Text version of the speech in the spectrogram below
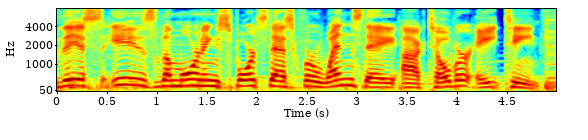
This is the morning sports desk for Wednesday, October 18th.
